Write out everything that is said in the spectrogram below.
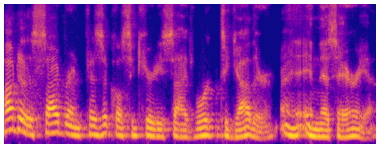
how do the cyber and physical security sides work together in this area?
